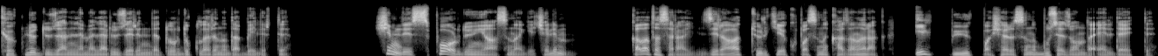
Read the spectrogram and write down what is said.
köklü düzenlemeler üzerinde durduklarını da belirtti. Şimdi spor dünyasına geçelim. Galatasaray Ziraat Türkiye Kupası'nı kazanarak ilk büyük başarısını bu sezonda elde etti.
